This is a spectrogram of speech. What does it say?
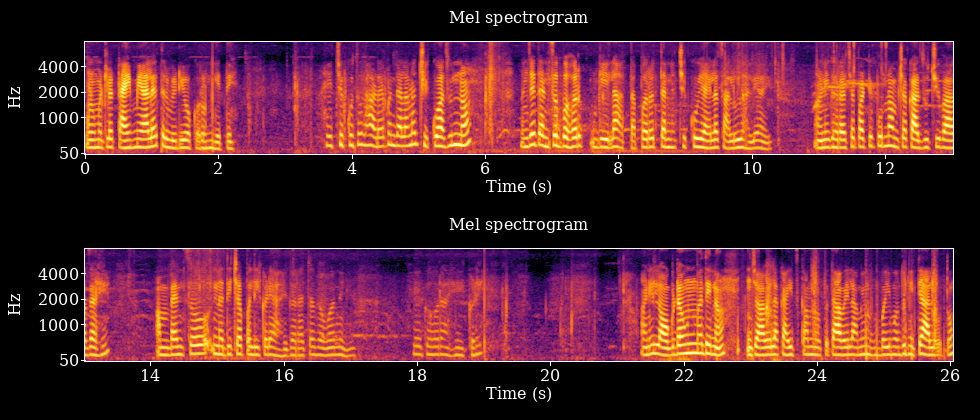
म्हणून म्हटलं टाईम मिळाला आहे तर व्हिडिओ करून घेते. हे चिकूचं झाड आहे पण त्याला ना चिकू अजून ना म्हणजे त्यांचं बहर गेला आता. परत त्यांना चिकू यायला चालू झाले आहेत. आणि घराच्या पाठी पूर्ण आमच्या काजूची बाग आहे. आंब्यांचं नदीच्या पलीकडे आहे घराच्या जवळ नाही. हे घर आहे इकडे. आणि लॉकडाऊनमध्ये ना ज्यावेळेला काहीच काम नव्हतं त्यावेळेला आम्ही मुंबईमधून इथे आलो होतो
